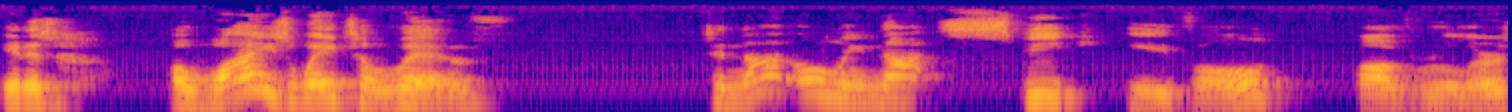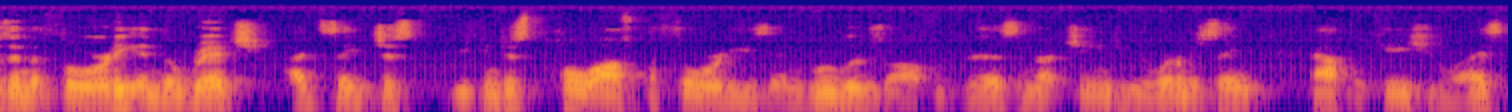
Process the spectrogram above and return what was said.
It is a wise way to live to not only not speak evil, of rulers and authority and the rich. I'd say just you can just pull off authorities and rulers off of this. I'm not changing the word. I'm just saying application wise.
